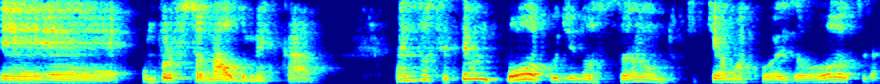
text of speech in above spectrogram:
é, um profissional do mercado. Mas você ter um pouco de noção do que é uma coisa ou outra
